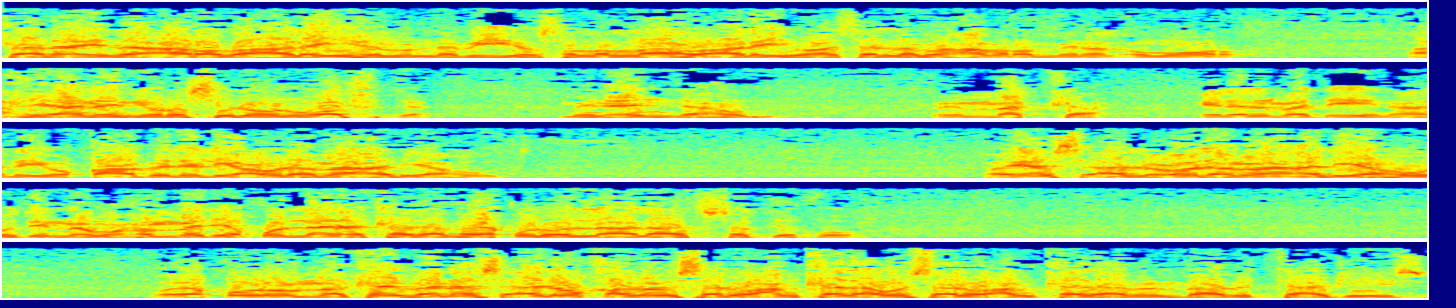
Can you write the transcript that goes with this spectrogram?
كان إذا عرض عليهم النبي صلى الله عليه وسلم أمرا من الأمور أحيانا يرسلون وفد من عندهم من مكة إلى المدينة ليقابل العلماء اليهود. فيسأل علماء اليهود إن محمد يقول لنا كذا فيقولون لا لا تصدقوه. ويقولون ما كيف نسأله قالوا اسألوا عن كذا واسألوا عن كذا من باب التعجيز.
